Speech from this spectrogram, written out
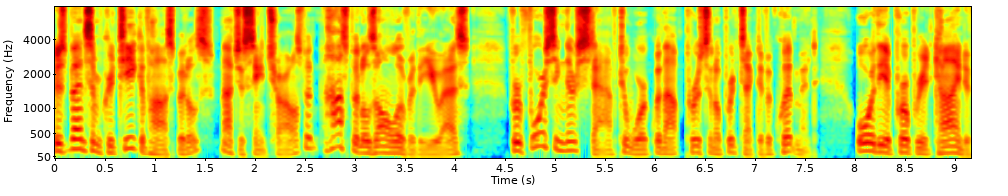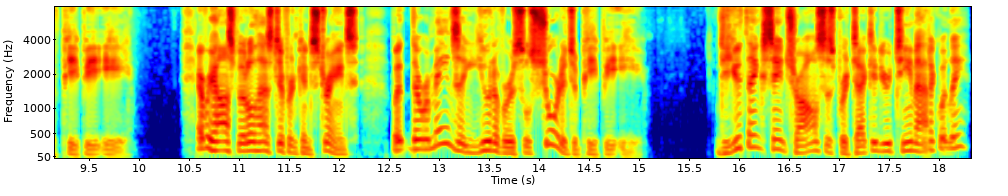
There's been some critique of hospitals, not just St. Charles, but hospitals all over the U.S., for forcing their staff to work without personal protective equipment or the appropriate kind of PPE. Every hospital has different constraints, but there remains a universal shortage of PPE. Do you think St. Charles has protected your team adequately?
